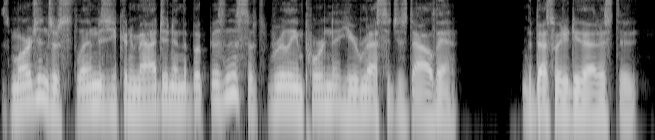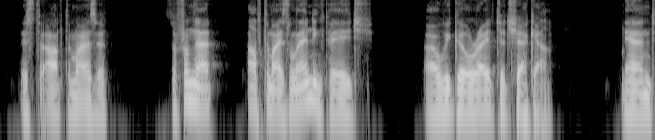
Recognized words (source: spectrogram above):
As margins are slim as you can imagine in the book business, so it's really important that your message is dialed in. The best way to do that is to is to optimize it. So from that optimized landing page, uh, we go right to checkout, and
